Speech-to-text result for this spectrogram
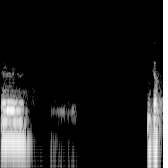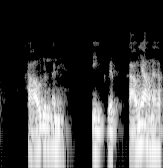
เออนี่ครับ ขาวจนอันนี้ปีกแบบขาวยานะครับ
